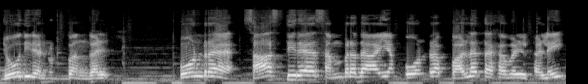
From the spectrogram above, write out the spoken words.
ஜோதிட நுட்பங்கள் போன்ற சாஸ்திர சம்பிரதாயம் போன்ற பல தகவல்களை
